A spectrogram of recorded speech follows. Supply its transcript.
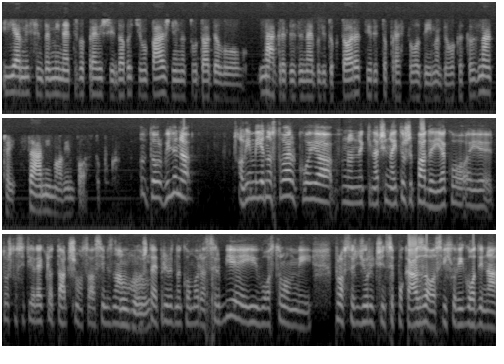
i ja mislim da mi ne treba previše da obraćamo pažnju na tu dodelu nagrade za najbolji doktorat jer je to prestalo da ima bilo kakav značaj samim ovim postupkom. Dobro, Biljana, Ali ima jedna stvar koja na neki način najteže pada, iako je to što si ti rekla tačno, sasvim znamo uh mhm. -huh. šta je Privredna komora Srbije i u ostalom i profesor Đuričin se pokazao svih ovih godina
